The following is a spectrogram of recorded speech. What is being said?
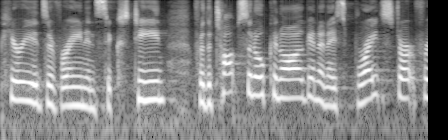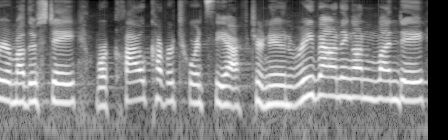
periods of rain in 16. For the tops in Okanagan, a nice bright start for your Mother's Day. More cloud cover towards the afternoon, rebounding on Monday,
